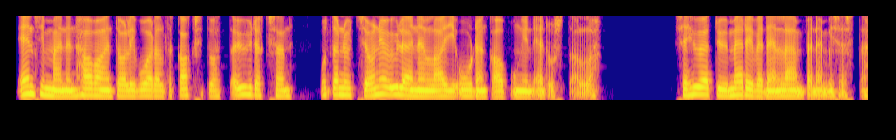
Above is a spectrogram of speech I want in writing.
Ensimmäinen havainto oli vuodelta 2009, mutta nyt se on jo yleinen laji uuden kaupungin edustalla. Se hyötyy meriveden lämpenemisestä.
